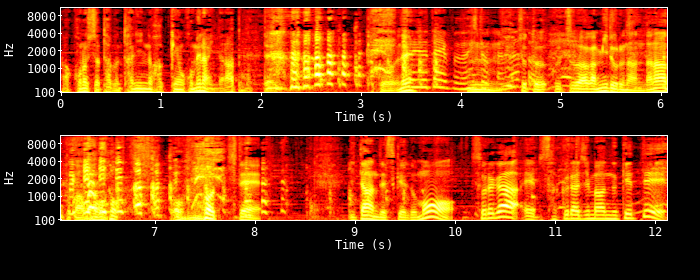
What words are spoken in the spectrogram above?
あこの人は多分他人の発見を褒めないんだなと思って。結構ね。ちょっと器がミドルなんだなとか思っていたんですけれどもそれが、えーと桜島抜けて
